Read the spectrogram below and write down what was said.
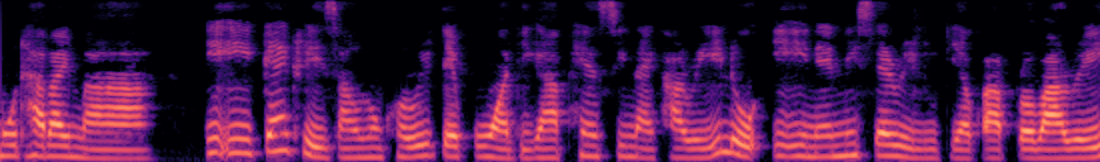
မိုထားပိုက်မှာအီအီကန်ခရီဆောင်လွန်ခေါ်ရီတက်ပူဝတီကဖန်စီနိုင်ခါရီလို့အီအီနဲ့နိဆယ်ရီလူတယောက်ကပြောပါရီ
